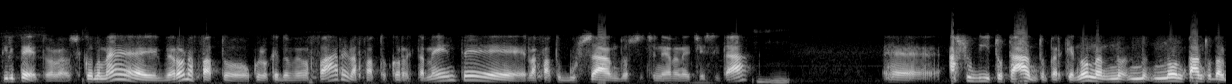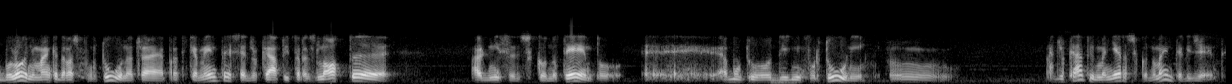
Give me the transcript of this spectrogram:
ti ripeto, secondo me il Verona ha fatto quello che doveva fare, l'ha fatto correttamente, l'ha fatto bussando se ce n'era necessità. Eh, ha subito tanto perché non, non, non, tanto dal Bologna ma anche dalla sfortuna, cioè praticamente si è giocato i tre slot eh, all'inizio del secondo tempo, eh, ha avuto degli infortuni. Mm ha giocato in maniera secondo me intelligente.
